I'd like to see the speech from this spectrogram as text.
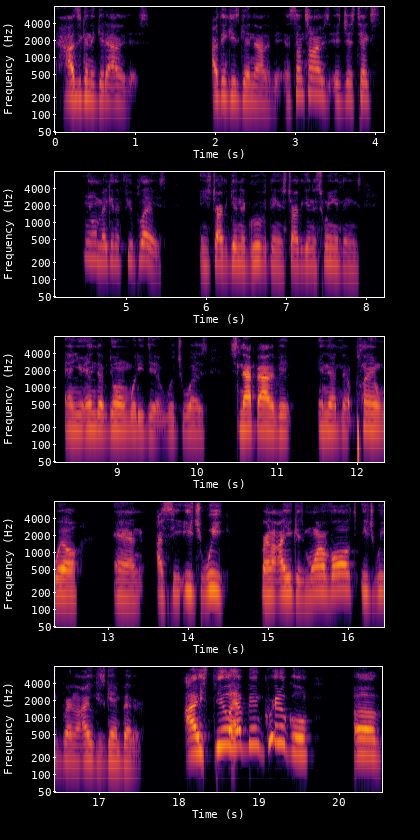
how's he gonna get out of this? I think he's getting out of it. And sometimes it just takes you know making a few plays. And you start to get in the groove of things start to get in the swing of things and you end up doing what he did which was snap out of it and end up playing well. And i see each week brandon Aiyuk is more involved each week brandon Aiyuk is getting better i still have been critical of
